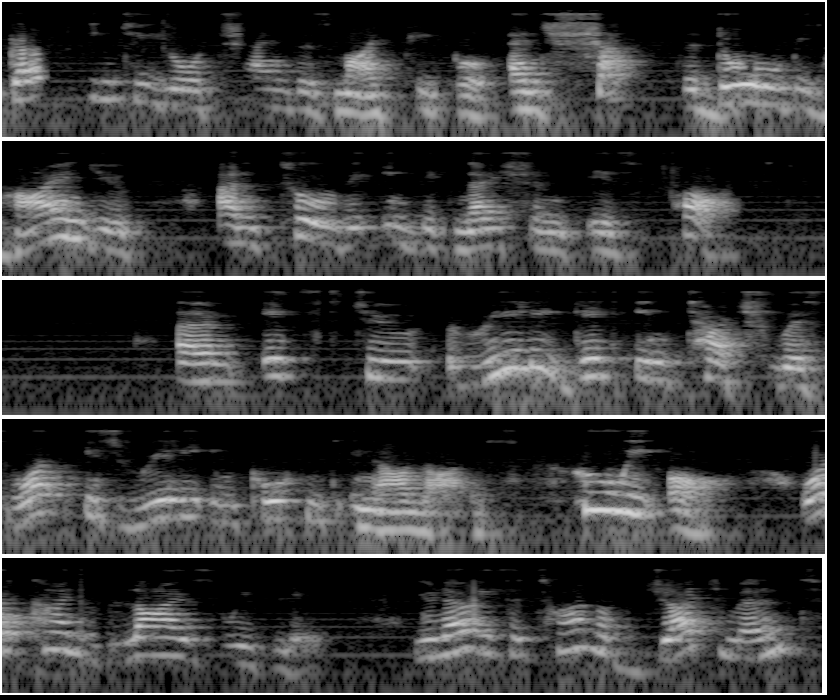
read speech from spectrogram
go into your chambers, my people, and shut the door behind you until the indignation is past. Um, it's to really get in touch with what is really important in our lives, who we are, what kind of lives we've lived. You know, it's a time of judgment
